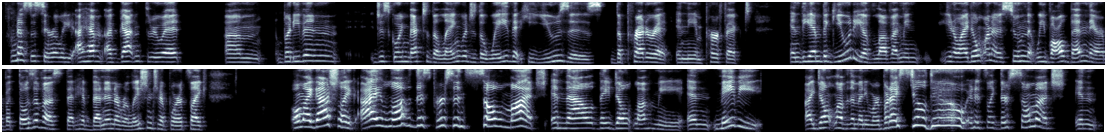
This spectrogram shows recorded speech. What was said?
necessarily I haven't I've gotten through it. Um, but even just going back to the language, the way that he uses the preterite in the imperfect and the ambiguity of love. I mean, you know, I don't want to assume that we've all been there, but those of us that have been in a relationship where it's like, oh my gosh, like I love this person so much, and now they don't love me. And maybe I don't love them anymore, but I still do. And it's like there's so much in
